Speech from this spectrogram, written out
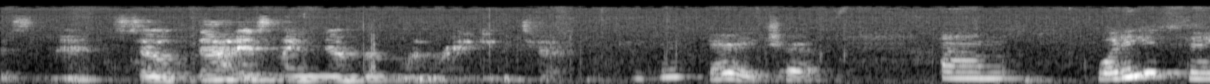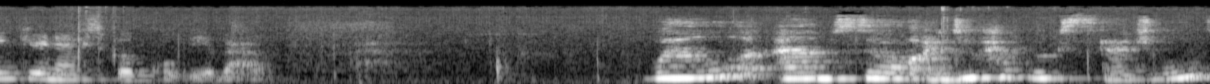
isn't it? So that is my number one writing tip. Mhm, Very true. Um, what do you think your next book will be about? Well, um, so I do have books scheduled.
